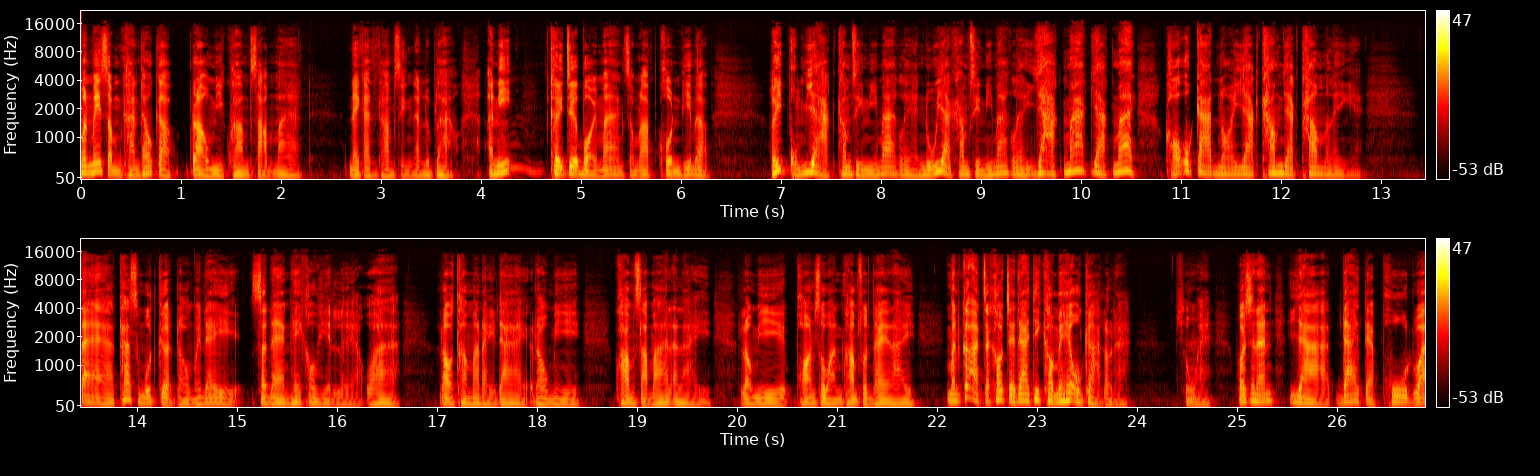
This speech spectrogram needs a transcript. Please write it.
มันไม่สำคัญเท่ากับเรามีความสามารถในการจะทำสิ่งนั้นหรือเปล่า อันนี้เคยเจอบ่อยมากสำหรับคนที่แบบเฮ้ยผมอยากทำสิ่งนี้มากเลย หนูอยากทำสิ่งนี้มากเลย อยากมากอยากมาก ขอโอกาสหน่อยอยากทำอยากทำอะไรอย่างเงี้ย แต่ถ้าสมมติเกิดเราไม่ได้แสดงให้เขาเห็นเลยอะว่า เราทำอะไรได้ เรามีความสามารถอะไร เรามีพรสวรรค์ความสนใจอะไร มันก็อาจจะเข้าใจได้ที่เขาไม่ให้โอกาสเรานะถูกไหมเพราะฉะนั้นอย่าได้แต่พูดว่า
